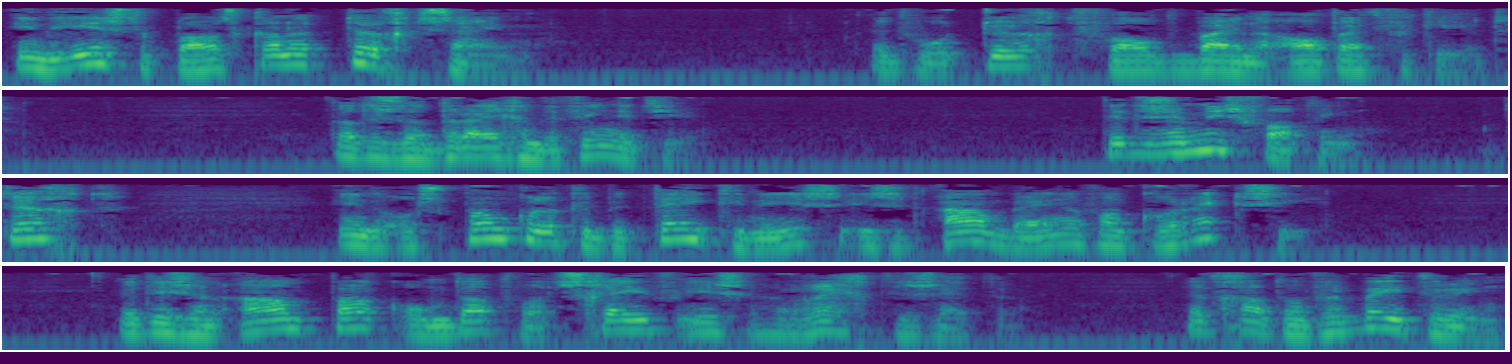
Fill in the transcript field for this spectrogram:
In de eerste plaats kan het tucht zijn. Het woord tucht valt bijna altijd verkeerd. Dat is dat dreigende vingertje. Dit is een misvatting. Tucht, in de oorspronkelijke betekenis, is het aanbrengen van correctie. Het is een aanpak om dat wat scheef is recht te zetten. Het gaat om verbetering.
